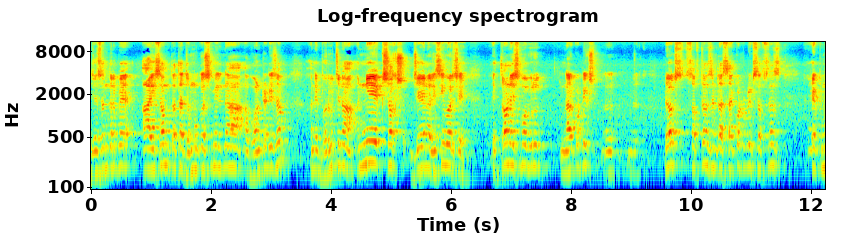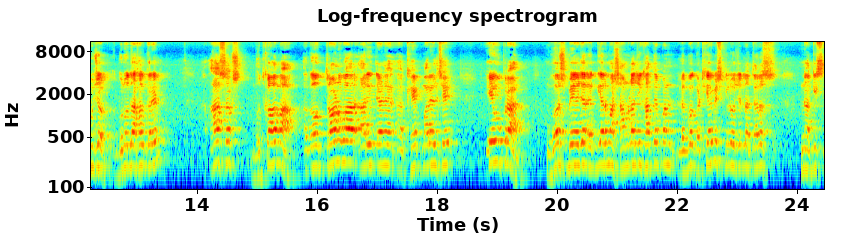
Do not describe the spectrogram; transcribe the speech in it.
જે સંદર્ભે આ ઈસમ તથા જમ્મુ કાશ્મીરના વોન્ટેડ ઈસમ અને ભરૂચના અન્ય એક શખ્સ જે એના રિસીવર છે, એ ત્રણ ઈસમો વિરુદ્ધ narcotics drugs substance and psychotropic substance act મુજબ ગુનો દાખલ કરેલ. આ શખ્સ ભૂતકાળમાં અગાઉ ત્રણ વાર આ રીતે એણે ખેપ મારેલ છે. એ ઉપરાંત વર્ષ બે હજાર અગિયારમાં શામળાજી ખાતે પણ લગભગ અઠ્યાવીસ કિલો જેટલા ચરસના કિસ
